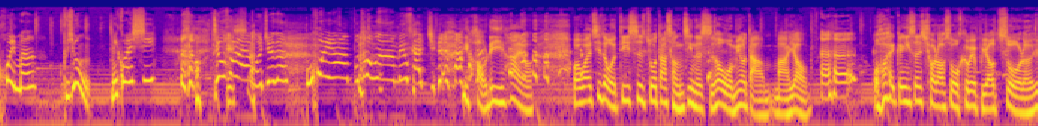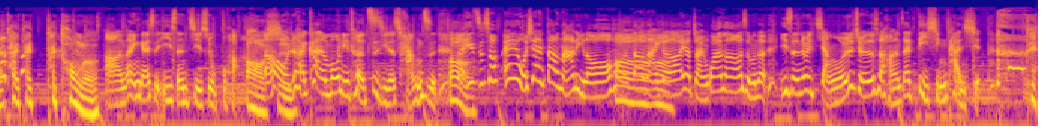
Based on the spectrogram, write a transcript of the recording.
会吗？不用，没关系。就后来我觉得不会啊，你好厉害哦！我还记得我第一次做大肠镜的时候，我没有打麻药。我后来跟医生求饶，说我可不可以不要做了，因为太太太痛了。啊，那应该是医生技术不好。哦，然后我就还看了 monitor 自己的肠子，他一直说：“哎，我现在到哪里喽？到哪个要转弯喽？什么的？”医生就会讲，我就觉得是好像在地心探险。对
